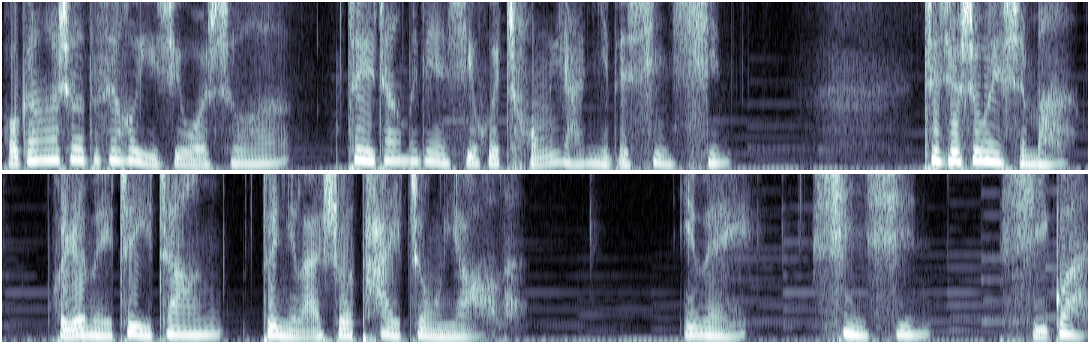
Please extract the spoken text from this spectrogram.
我刚刚说的最后一句，我说。这一章的练习会重燃你的信心。这就是为什么我认为这一章对你来说太重要了，因为信心、习惯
